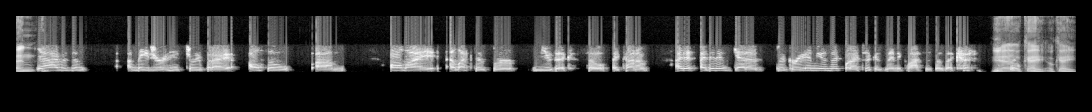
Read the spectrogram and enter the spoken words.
And Yeah, I was a, a major in history, but I also um, all my electives were music. So I kind of I didn't I didn't get a degree in music, but I took as many classes as I could. yeah, okay, okay.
